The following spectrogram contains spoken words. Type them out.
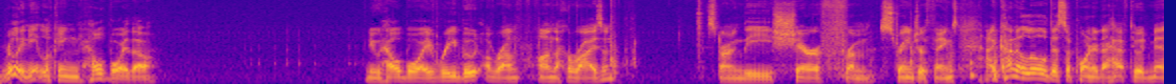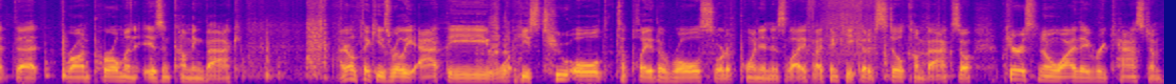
Really neat looking Hellboy, though. New Hellboy reboot around on the horizon starring the sheriff from Stranger Things. I'm kind of a little disappointed, I have to admit, that Ron Perlman isn't coming back. I don't think he's really at the he's too old to play the role sort of point in his life. I think he could have still come back. So I'm curious to know why they recast him.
